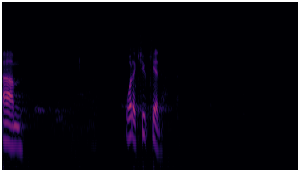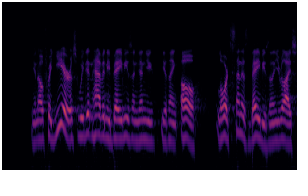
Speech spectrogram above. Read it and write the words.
Um, what a cute kid. You know, for years we didn't have any babies, and then you, you think, oh, Lord, send us babies. And then you realize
